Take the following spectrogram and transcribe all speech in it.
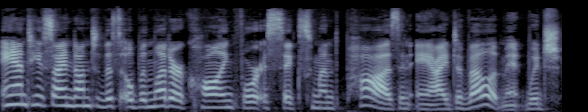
And he signed on to this open letter calling for a six month pause in AI development, which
